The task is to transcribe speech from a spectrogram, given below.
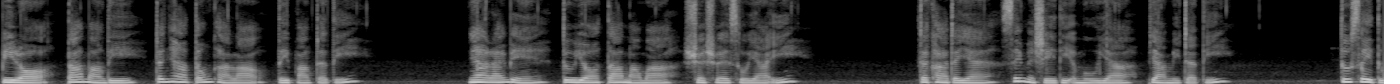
ပြီးတော့တားမောင်သည်တညသုံးခါလောက်သေပေါက်တတ်သည်ညတိုင်းပင် သူရောတားမောင်ပါရွှဲရွှဲဆိုရ၏တခါတရံစိတ်မရှိသည့်အမူအရာ ပြမိတတ်သည် သူစိတ်သူ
